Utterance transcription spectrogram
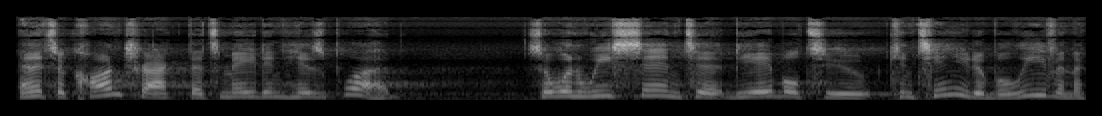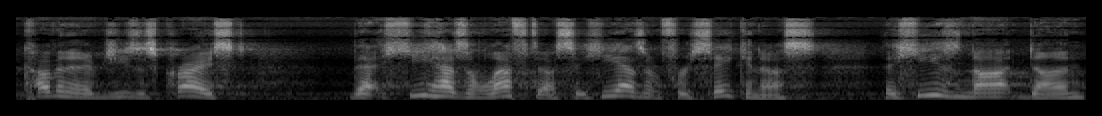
And it's a contract that's made in his blood. So when we sin, to be able to continue to believe in the covenant of Jesus Christ, that he hasn't left us, that he hasn't forsaken us, that he's not done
